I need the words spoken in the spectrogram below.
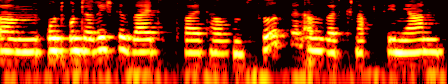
ähm, und unterrichte seit 2014, also seit knapp zehn Jahren,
